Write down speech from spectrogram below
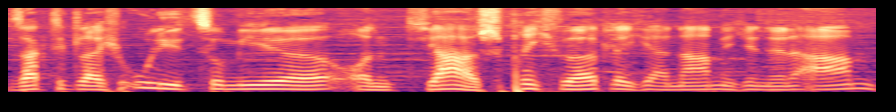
sagte gleich Uli zu mir und ja, sprichwörtlich, er nahm mich in den Arm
